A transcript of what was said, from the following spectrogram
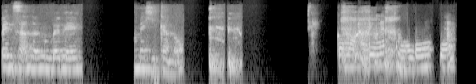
pensando en un bebé mexicano? Como de una tendencia.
